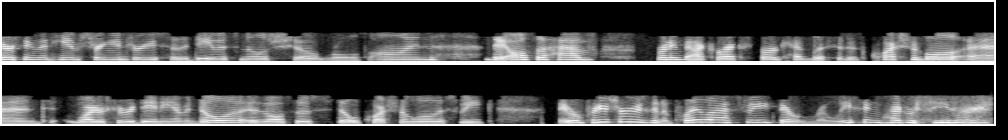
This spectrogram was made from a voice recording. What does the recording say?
nursing that hamstring injury, so the Davis Mills show rolls on. They also have Running back Rex Burkhead listed as questionable, and wide receiver Danny Amendola is also still questionable this week. They were pretty sure he was going to play last week. They're releasing wide receivers.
